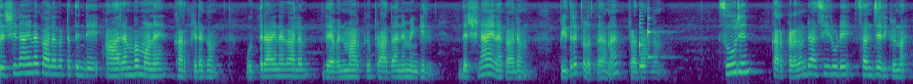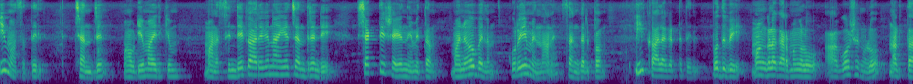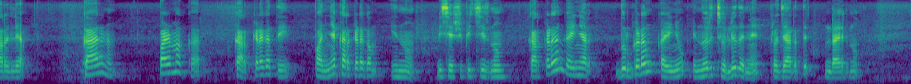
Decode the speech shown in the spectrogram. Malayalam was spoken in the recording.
ദക്ഷിണായന കാലഘട്ടത്തിന്റെ ആരംഭമാണ് കർക്കിടകം. ഉത്തരായനകാലം ദേവന്മാർക്ക് പ്രാധാന്യമെങ്കിൽ ദക്ഷിണായന കാലം പിതൃക്കൾക്കാണ് പ്രധാനം. സൂര്യൻ കർക്കടകം രാശിയിലൂടെ സഞ്ചരിക്കുന്ന ഈ മാസത്തിൽ ചന്ദ്രൻ മൗഢ്യമായിരിക്കും. മനസ്സിന്റെ കാരകനായ ചന്ദ്രന്റെ ശക്തിക്ഷയ നിമിത്തം മനോബലം കുറയുമെന്നാണ് സങ്കല്പം. ഈ കാലഘട്ടത്തിൽ പൊതുവെ മംഗളകർമ്മങ്ങളോ ആഘോഷങ്ങളോ നടത്താറില്ല. കാരണം പഴമക്കാർ കർക്കിടകത്തെ പഞ്ഞക്കർക്കിടകം എന്നും വിശേഷിപ്പിച്ചിരുന്നു. കർക്കിടകം കഴിഞ്ഞാൽ ദുർഘടം കഴിഞ്ഞു എന്നൊരു ചൊല്ല് തന്നെ പ്രചാരത്തിൽ ഉണ്ടായിരുന്നു.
